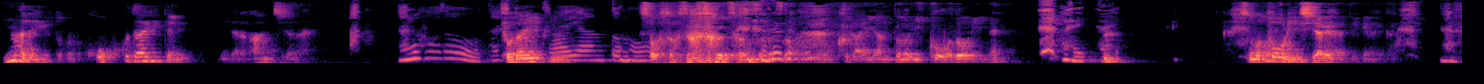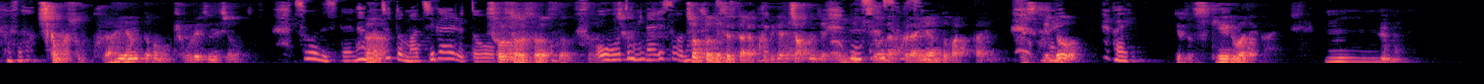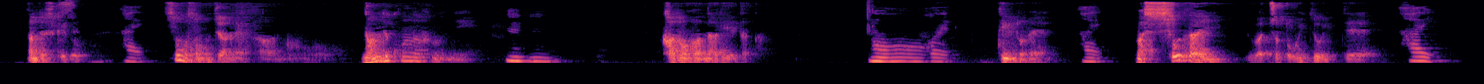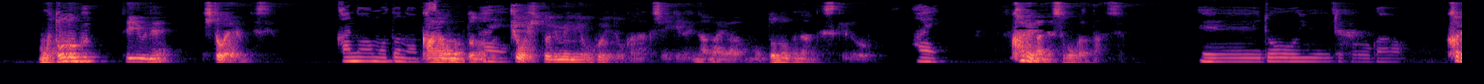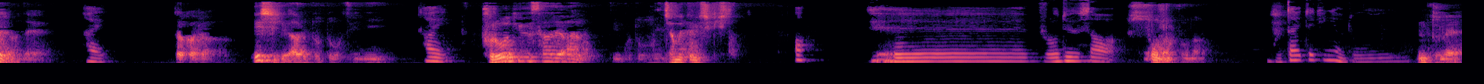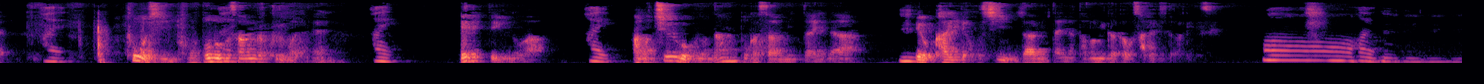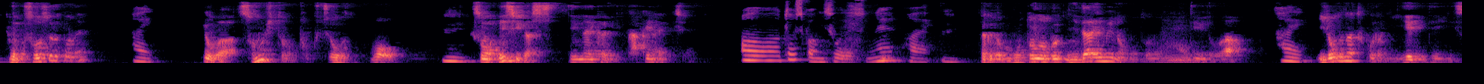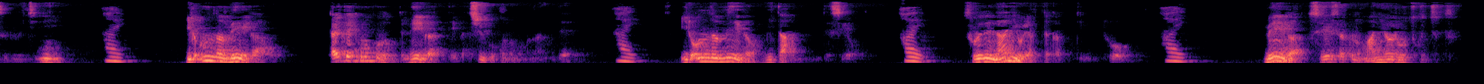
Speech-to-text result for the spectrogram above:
今で言うとこの広告代理店みたいな感じじゃない？なるほど。巨大？クライアントの。そうそうそうそうそうそうそう。クライアントの意向通りにね、はい。はい。その通りに仕上げないといけないから。なるほど。しかもそのクライアントがもう強烈でしょ？そうですね。なんかちょっと間違えると。そうそうそうそうそう。大事になりそうなちょっとミスったら首がちょんって飛んでいきそうなクライアントばっかりですけど、はい。けどスケールはでかい。うーんうん。なんですけど、はい。そもそもじゃあね、あの、なんでこんな風にうん可能がなり得たかうん。おー、はい。っていうとね、はい。まあ初代はちょっと置いておいて、はい。元信っていうね、人がいるんですよ。加納元信。加納元信。はい。今日一人目に覚えておかなくちゃいけない名前は元信なんですけど、はい。彼がね、すごかったんですよ。へー、どういうところが？彼がね、はい。だから、絵師であると同時に、はい。プロデューサーであるっていうことをめちゃめちゃ意識した。へー、プロデューサー。そうなの、そうなの。具体的にはどういう？うんとね、はい。当時、元信さんが来るまでね、はい。絵っていうのは、はい。あの中国のなんとかさんみたいなうん絵を描いてほしいんだみたいな頼み方をされてたわけですああ、はい。うんうんうんうんよ。でもそうするとね、はい。要はその人の特徴をうん。その絵師が知っていない限り描けないでしょ。ああ、確かにそうですね。はい。うん。だけど元信、二代目の元信っていうのは、はい。いろんなところに家に出入りするうちに、はい。いろんな名画を、大体この頃って名画っていうか中国のものなんで、はい。いろんな名画を見たんですよ。はい。それで何をやったかっていうと、はい。名画の制作のマニュアルを作っちゃっお、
